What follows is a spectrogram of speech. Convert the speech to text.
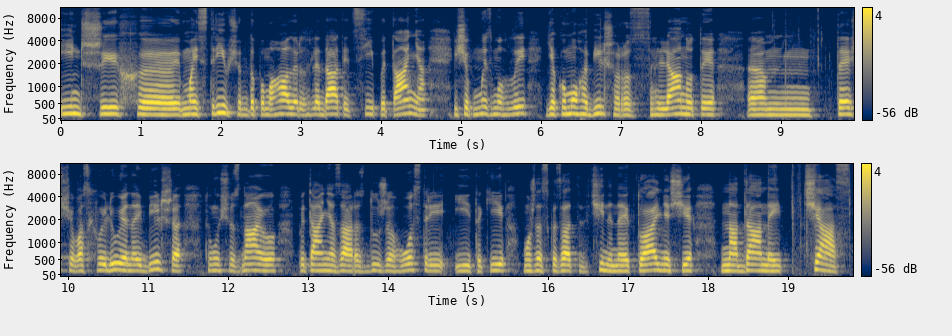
інших е, майстрів, щоб допомагали розглядати ці питання, і щоб ми змогли якомога більше розглянути. ем, те, що вас хвилює найбільше, тому що знаю, питання зараз дуже гострі і такі, можна сказати, чи не найактуальніші на даний час.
